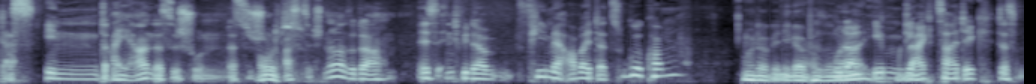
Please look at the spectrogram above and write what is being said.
das in drei Jahren, das ist schon, das ist schon Ouch. drastisch. Ne? Also da ist entweder viel mehr Arbeit dazugekommen Oder weniger Personal. oder eben gleichzeitig das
